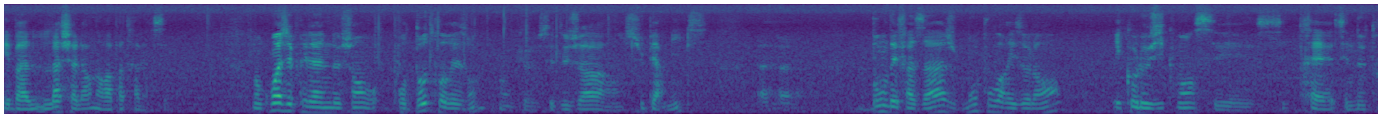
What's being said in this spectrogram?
et bah, la chaleur n'aura pas traversé. Donc moi j'ai pris la laine de chanvre pour d'autres raisons, donc euh, c'est déjà un super mix, bon déphasage, bon pouvoir isolant, écologiquement c'est très c'est neutre,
